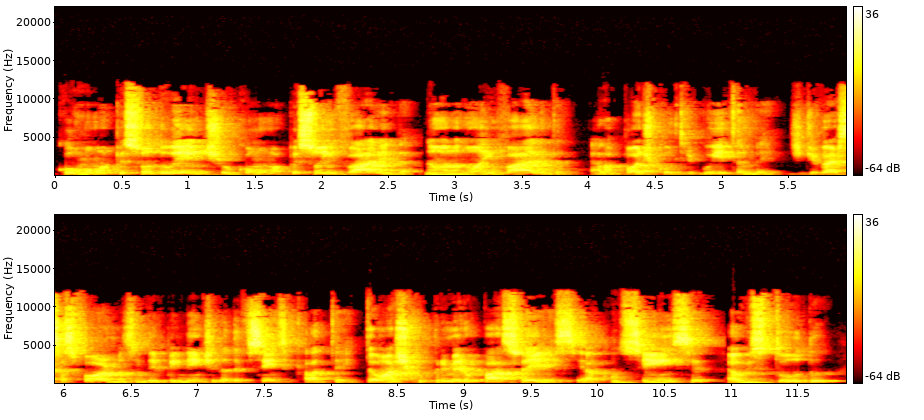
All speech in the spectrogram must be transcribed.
como uma pessoa doente ou como uma pessoa inválida. Não, ela não é inválida. Ela pode contribuir também, de diversas formas, independente da deficiência que ela tem. Então, acho que o primeiro passo é esse: é a consciência, é o estudo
